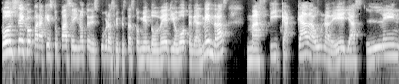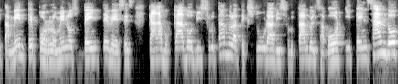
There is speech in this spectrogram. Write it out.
Consejo para que esto pase y no te descubras que te estás comiendo medio bote de almendras, mastica cada una de ellas lentamente, por lo menos 20 veces cada bocado, disfrutando la textura, disfrutando el sabor y pensando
